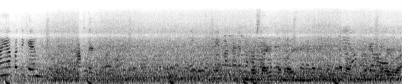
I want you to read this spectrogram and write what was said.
Ang nga patikim after. First time ko try. Ano? Okay ba?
